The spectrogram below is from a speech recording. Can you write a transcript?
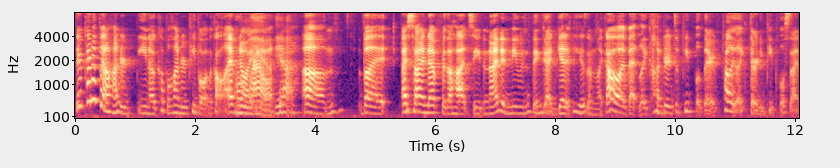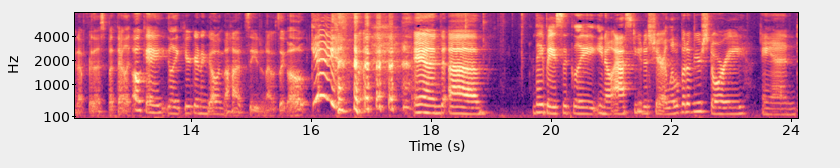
there could have been a hundred, you know, a couple hundred people on the call. I have no oh, wow. idea. Yeah. Um, but I signed up for the hot seat and I didn't even think I'd get it because I'm like, oh, I bet like hundreds of people there, probably like 30 people signed up for this, but they're like, okay, like you're gonna go in the hot seat, and I was like, okay. and um, they basically, you know, asked you to share a little bit of your story and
